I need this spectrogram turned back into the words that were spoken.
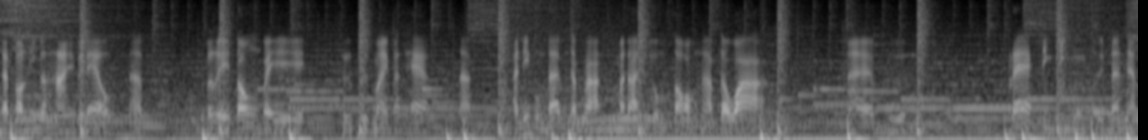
แต่ตอนนี้ก็หายไปแล้วนะครับ ก็เลยต้องไปซื้อผืนใหม่มาแทนนะครับ อันนี้ผมได้มาจากร้านธรดานิยม2นะครับ แต่ว่า แรกจริงๆผืนนั้นเนี่ย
